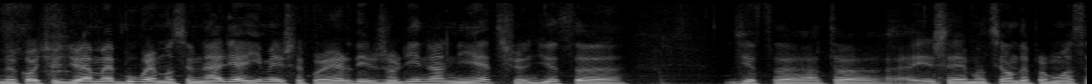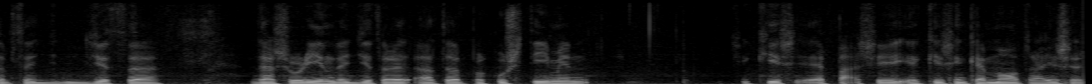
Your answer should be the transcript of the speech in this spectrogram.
Ndërkohë që gjëja më e bukur emocionalja ime ishte kur erdhi Zholina në jetë që gjithë Gjithë atë ishte emocion dhe për mua sepse gjithë dashurinë dhe gjithë atë përkushtimin që kish e pashi e kishin ke motra, ishte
